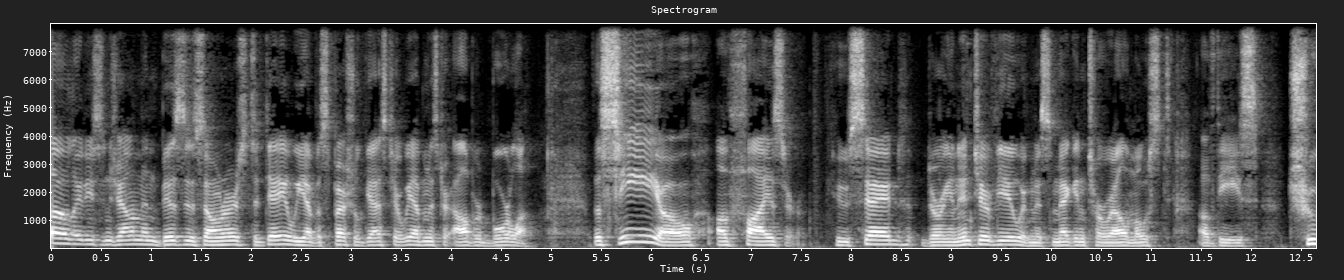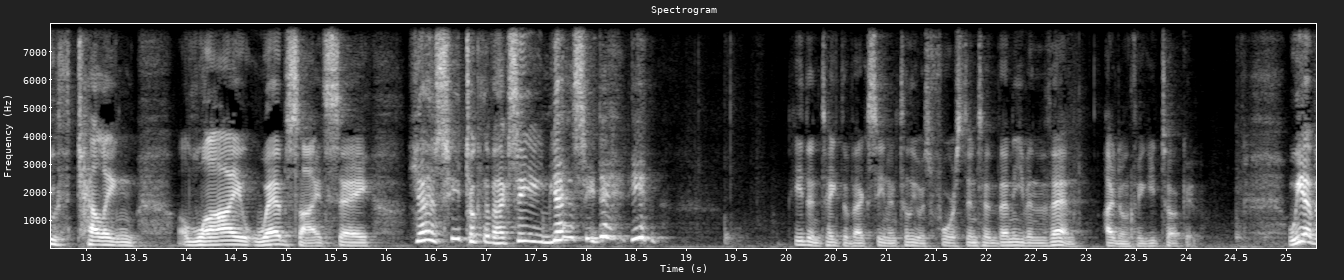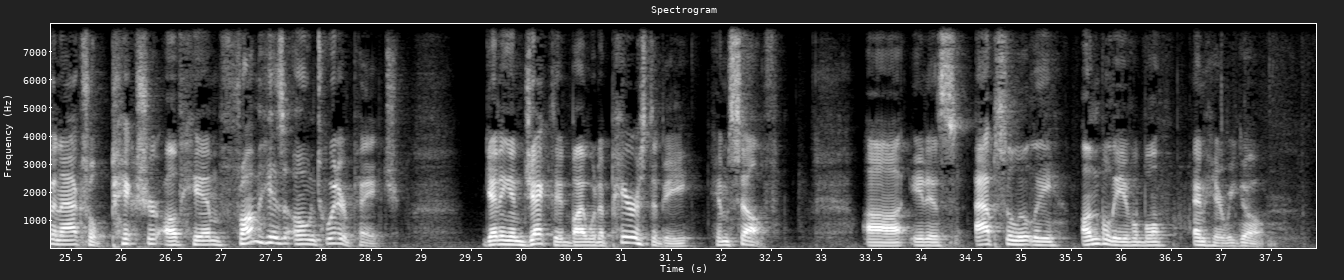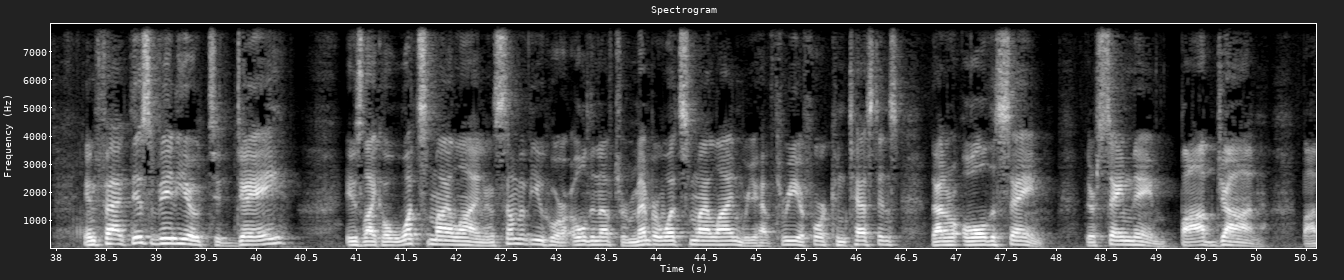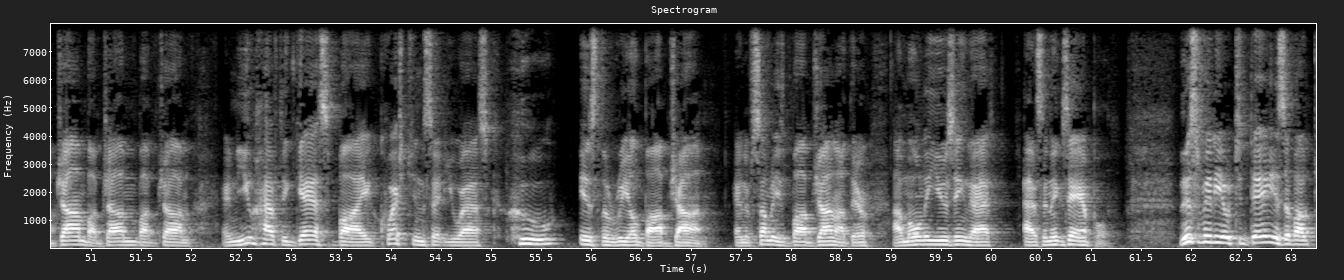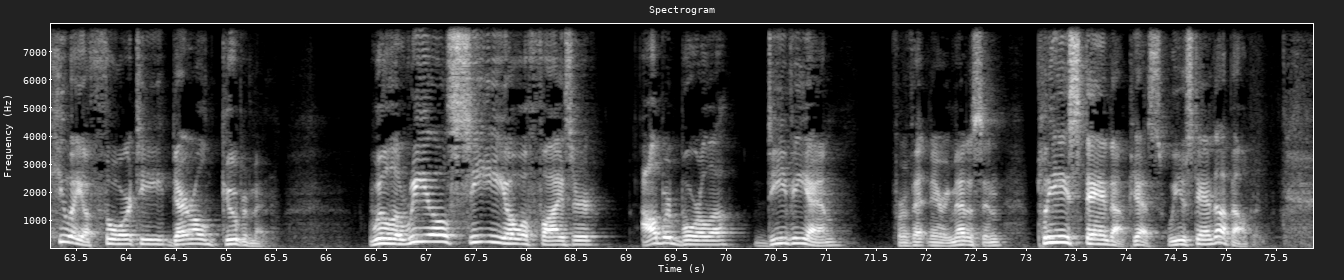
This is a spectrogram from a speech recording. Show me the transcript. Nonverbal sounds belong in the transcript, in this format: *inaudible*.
Hello, ladies and gentlemen, business owners. Today we have a special guest here. We have Mr. Albert Bourla, the CEO of Pfizer, who said during an interview with Miss Megan Tirrell, most of these truth-telling lie websites say, yes, he took the vaccine. Yes, he did. He... he didn't take the vaccine until he was forced into it. And then even then, I don't think he took it. We have an actual picture of him from his own Twitter page getting injected by what appears to be himself. Uh, it is absolutely unbelievable, and here we go. In fact, this video today is like a What's My Line, and some of you who are old enough to remember What's My Line, where you have three or four contestants that are all the same. Their same name, Bob John. Bob John, Bob John, Bob John. And you have to guess by questions that you ask, who is the real Bob John? And if somebody's Bob John out there, I'm only using that as an example. This video today is about QA authority Daryl Guberman. Will a real CEO of Pfizer, Albert Bourla, DVM, for veterinary medicine, please stand up? Yes, will you stand up, Albert?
